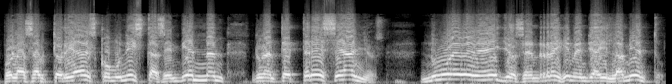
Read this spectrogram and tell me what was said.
por las autoridades comunistas en Vietnam durante 13 años, nueve de ellos en régimen de aislamiento.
